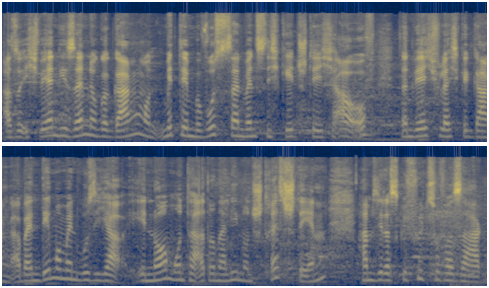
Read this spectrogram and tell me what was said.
also ich wäre in die Sendung gegangen und mit dem Bewusstsein, wenn es nicht geht, stehe ich auf, dann wäre ich vielleicht gegangen. Aber in dem Moment, wo sie ja enorm unter Adrenalin und Stress stehen, haben sie das Gefühl zu versagen.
